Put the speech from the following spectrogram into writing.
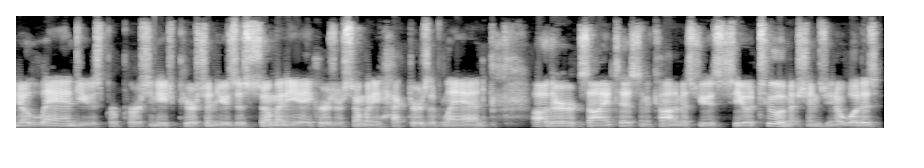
you know, land use per person. Each person uses so many acres or so many hectares of land. Other scientists and economists use CO2 emissions. You know, what is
